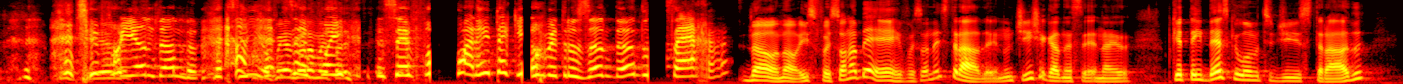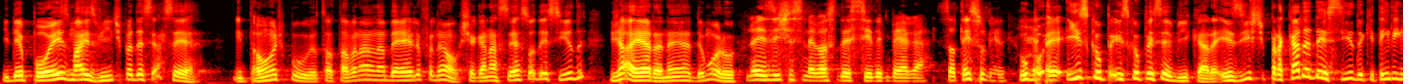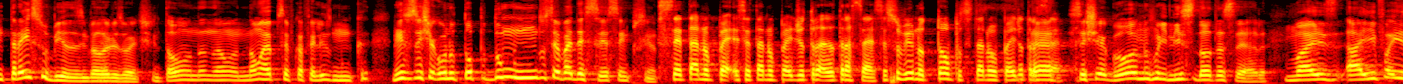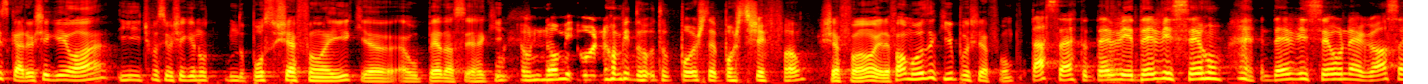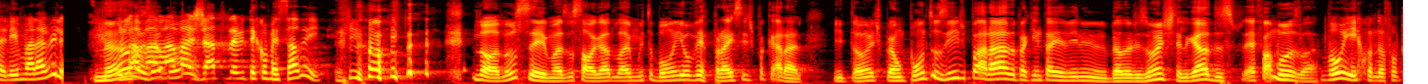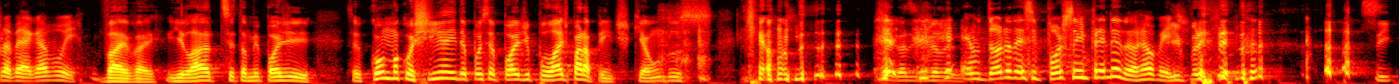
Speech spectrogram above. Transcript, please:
Você foi andando. Sim, eu fui andando, Você foi, você foi 40 quilômetros andando na serra. Não, não, isso foi só na BR, foi só na estrada. Eu não tinha chegado nessa. Na... Porque tem 10 km de estrada e depois mais 20 pra descer a serra. Então, tipo, eu só tava na, na BR e eu falei, não, chegar na serra só descida, já era, né? Demorou. Não existe esse negócio de descida em BH. Só tem subida. O- é isso que, eu, isso que eu percebi, cara. Existe, pra cada descida que tem, tem três subidas em Belo Horizonte. Então não, não, não é pra você ficar feliz nunca. Nem se você chegou no topo do mundo, você vai descer 100%. Você tá no pé, você tá no pé de outra, outra serra. Você subiu no topo, você tá no pé de outra É, serra. você chegou no início da outra serra. Mas aí foi isso, cara. Eu cheguei lá e, tipo assim, eu cheguei no, no posto chefão aí, que é, é o pé da serra aqui. O nome, o nome do, do posto é Posto Chefão. Chefão, ele é famoso aqui, pô, chefão. Tá certo, deve, deve, ser um, deve ser um negócio ali maravilhoso. Não, o mas Lava, é bom. Lava Jato deve ter começado aí. Não, não sei, mas o salgado lá é muito bom e overpriced pra caralho. Então, é, tipo, é um pontozinho de parada pra quem tá vindo em Belo Horizonte, tá ligado? É famoso lá. Vou ir, quando eu for pra BH, vou ir. Vai, vai. E lá você também pode. Você come uma coxinha e depois você pode pular de parapente, que é um dos. Que é um dos. É, O dono desse posto é empreendedor, realmente. Empreendedor. Sim.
